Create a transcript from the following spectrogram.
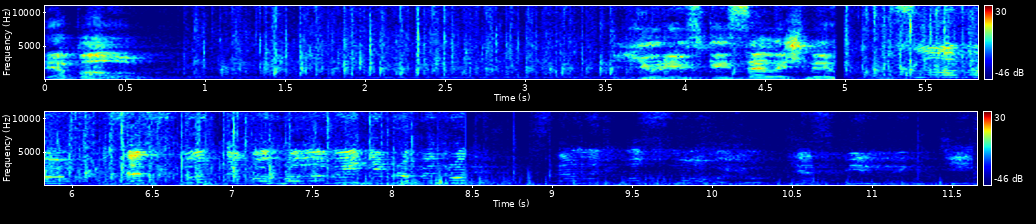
Ряпалов. Юрівський селищний заступнику голови Дніпропетро стануть основою для спільних дій.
